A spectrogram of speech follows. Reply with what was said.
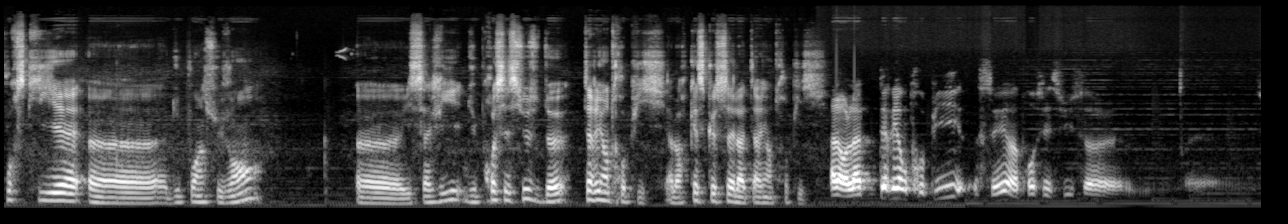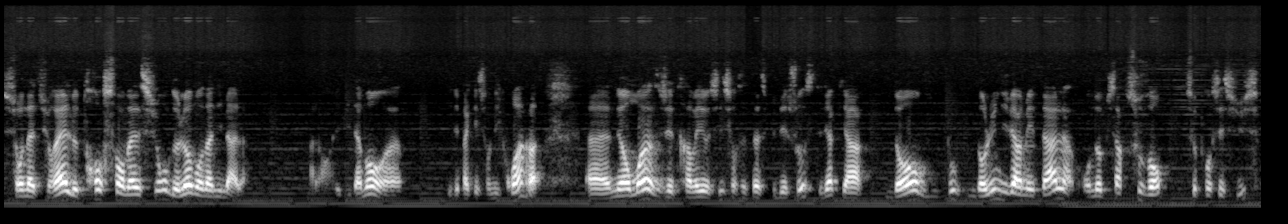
Pour ce qui est du point suivant, euh, il s'agit du processus de thérianthropie. Alors, qu'est-ce que c'est la thérianthropie? Alors, la thérianthropie, c'est un processus euh, euh, surnaturel de transformation de l'homme en animal. Alors, évidemment, hein, il n'est pas question d'y croire. néanmoins, j'ai travaillé aussi sur cet aspect des choses, c'est-à-dire qu'il y a dans, l'univers métal, on observe souvent ce processus,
